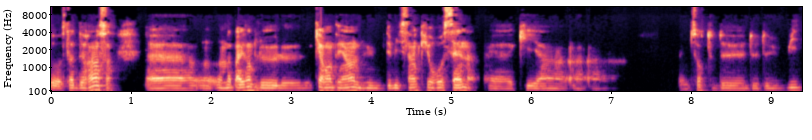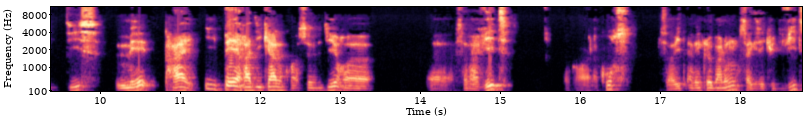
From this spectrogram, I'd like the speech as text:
au, stade de Reims. On, on, a par exemple le, le, le 41 du 2005 Eurocène, qui est un, un, une sorte de, de, de 8-10, mais pareil, hyper radical, quoi. Ça veut dire, ça va vite, la course, ça va vite avec le ballon, ça exécute vite,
